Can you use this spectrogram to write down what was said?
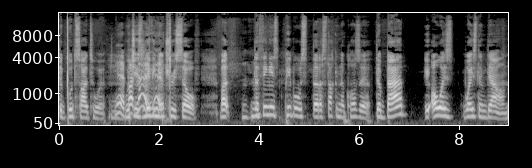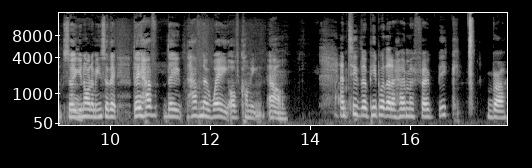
the good side to it. Yeah, which is no, living yeah. your true self. But the mm-hmm. thing is, people that are stuck in the closet, the bad, it always weighs them down. So you know what I mean. So they they have they have no way of coming out. Mm. And to the people that are homophobic, bruh,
